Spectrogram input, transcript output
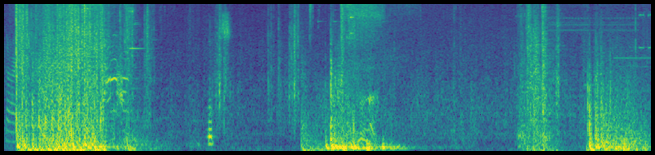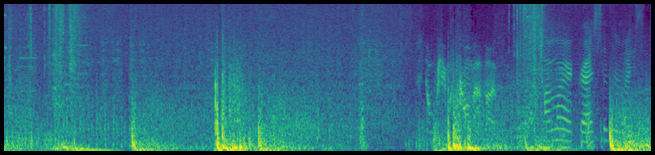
Sorry. Oops. I'm more aggressive than my sleep.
